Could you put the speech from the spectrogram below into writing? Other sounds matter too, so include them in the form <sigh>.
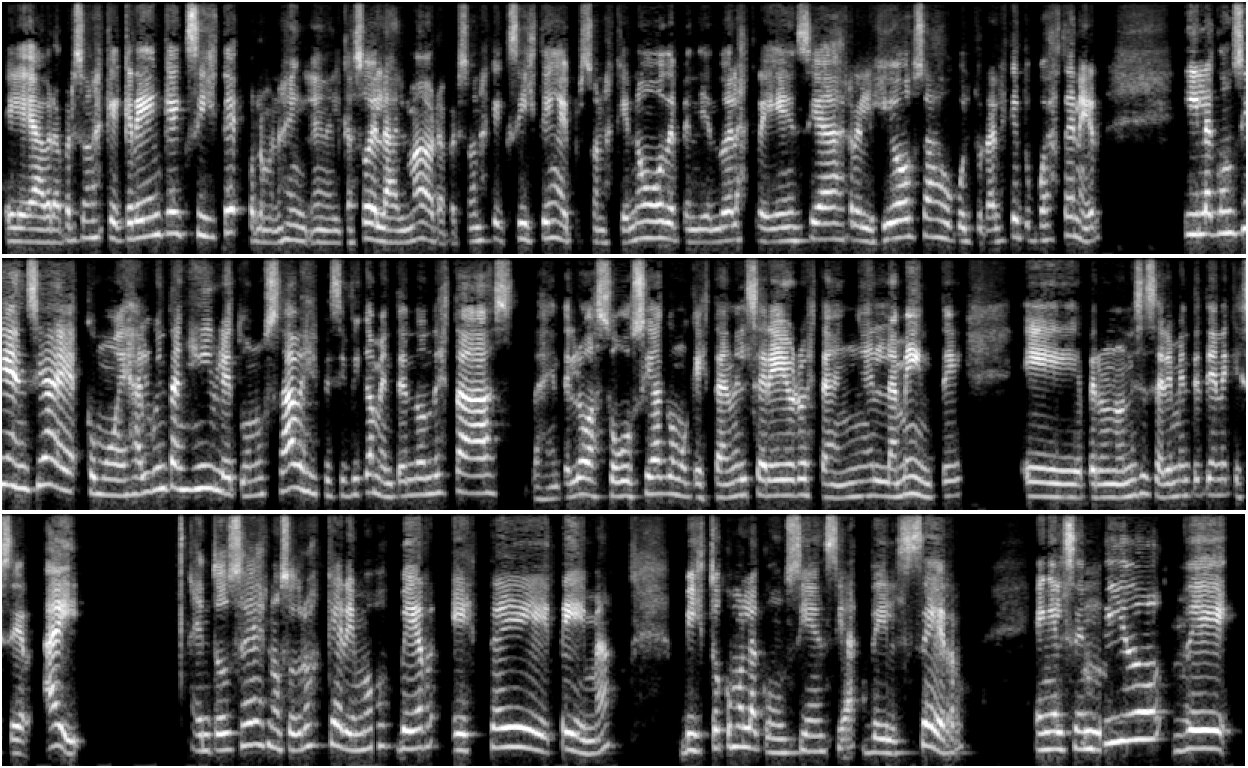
Eh, habrá personas que creen que existe, por lo menos en, en, el caso del alma, habrá personas que existen, hay personas que no, dependiendo de las creencias religiosas o culturales que tú puedas tener. Y la conciencia, eh, como es algo intangible, tú no sabes específicamente en dónde estás, la gente lo asocia como que está en el cerebro, está en la mente, eh, pero no necesariamente tiene que ser ahí. Entonces, nosotros queremos ver este tema visto como la conciencia del ser, en el sentido de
